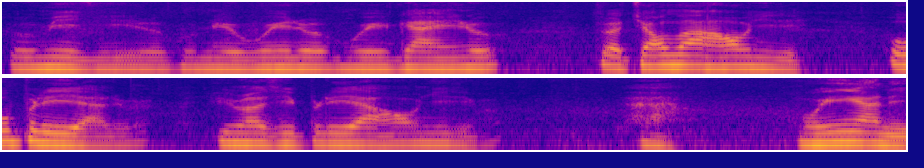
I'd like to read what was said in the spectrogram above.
စိုးမြေကြီးတို့ကိုနေဝင်းတို့ငွေကိုင်တို့သူကကျောင်းသားဟောင်းကြီးတွေအိုးပလေယာလို့ University player ဟောင်းကြီးတွေပေါ့ အဲဝင်းကနေ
